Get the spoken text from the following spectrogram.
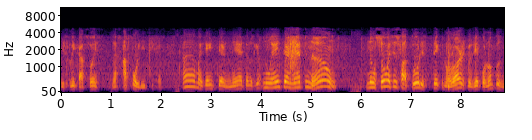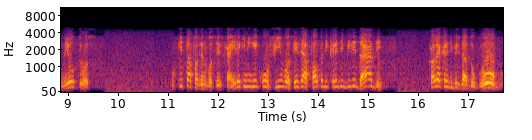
explicações né, apolíticas. Ah, mas é a internet, não, sei, não é a internet, não. Não são esses fatores tecnológicos e econômicos neutros. O que está fazendo vocês caírem é que ninguém confia em vocês, é a falta de credibilidade. Qual é a credibilidade do Globo,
